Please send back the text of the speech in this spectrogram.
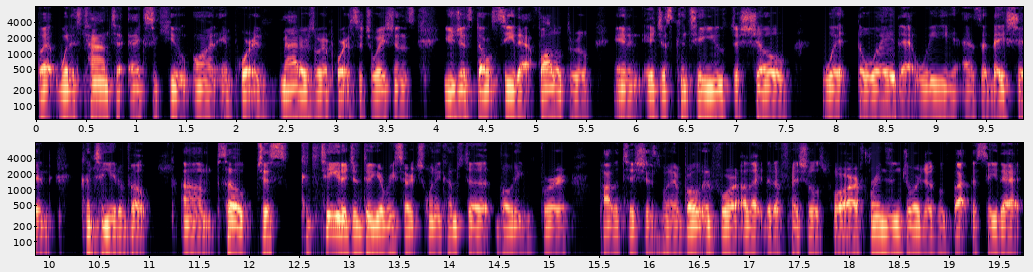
But when it's time to execute on important matters or important situations, you just don't see that follow through. And it just continues to show with the way that we as a nation continue to vote. Um, so just continue to just do your research when it comes to voting for politicians, when they're voting for elected officials, for our friends in Georgia who's about to see that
